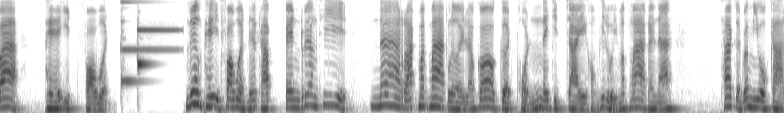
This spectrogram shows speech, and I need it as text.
ว่า Pay It Forward เรื่อง Pay It Forward เนี่ยครับ เป็นเรื่องที่น่ารักมาก ๆ เลย แล้วก็เกิดผลในจิตใจของพี่หลุยมาก ๆ เลยนะ ถ้าเกิดว่ามีโอกาส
